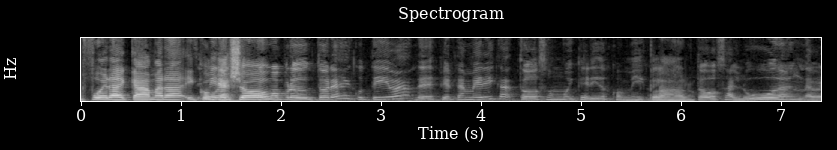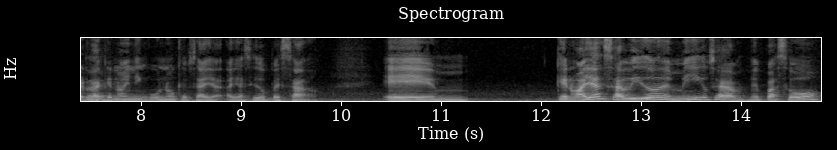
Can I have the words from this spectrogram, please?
fuera de cámara y con mira, el show... Como productora ejecutiva de Despierta América, todos son muy queridos conmigo. Claro. Todos saludan, la verdad Sí. que no hay ninguno que se haya, haya sido pesado. Eh, que no hayan sabido de mí, o sea, me pasó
